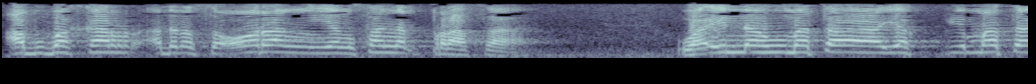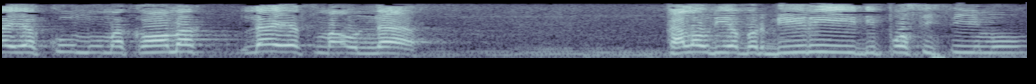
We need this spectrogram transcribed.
Abu Bakar adalah seorang yang sangat perasa. Wa innahu mata yak, mata yakumu maqamak la yasma'un nas. Kalau dia berdiri di posisimu,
